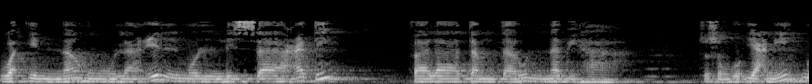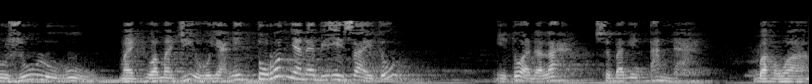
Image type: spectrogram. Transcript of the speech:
wa innahu la ilmul lis-sa'ati fala tamtarunna biha sesungguh yakni nuzuluhu wa maji'uhu yakni turunnya Nabi Isa itu itu adalah sebagai tanda bahwa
